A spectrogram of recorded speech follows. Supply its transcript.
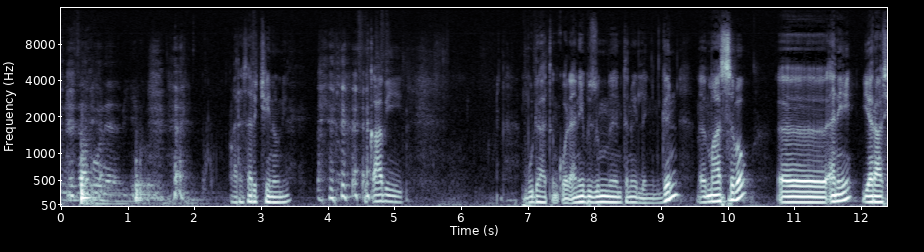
እንደዛ ከሆነ ብዬ እኮ ነው። አረ ሰርቼ ነው እኔ። ውቃቢ ቡዳ ጥንቆላ እኔ ብዙም እንትኑ የለኝም። ግን ማስበው እኔ የራሴ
